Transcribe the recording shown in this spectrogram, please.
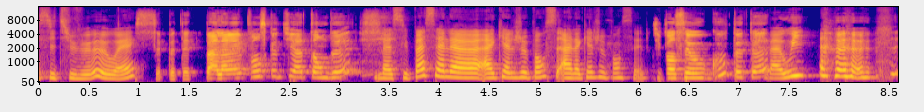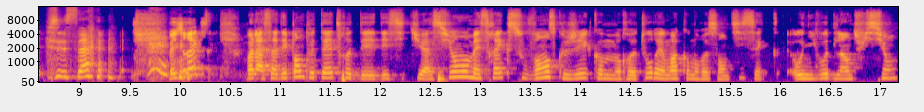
si tu veux, ouais. C'est peut-être pas la réponse que tu attendais. Bah, c'est pas celle euh, à, laquelle je pense, à laquelle je pensais. Tu pensais au goût, peut-être? Bah oui, c'est ça. mais je dirais que, voilà, ça dépend peut-être des, des, situations, mais c'est vrai que souvent, ce que j'ai comme retour et moi comme ressenti, c'est qu'au niveau de l'intuition,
